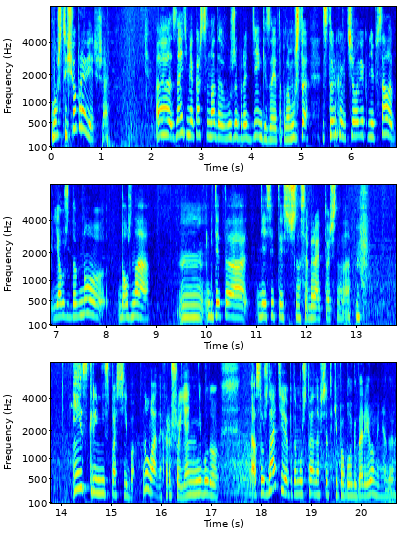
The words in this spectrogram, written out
Может, еще проверишь, а? а? Знаете, мне кажется, надо уже брать деньги за это, потому что столько человек мне писало, я уже давно должна где-то 10 тысяч насобирать точно, да искренне спасибо. Ну ладно, хорошо, я не буду осуждать ее, потому что она все-таки поблагодарила меня, да.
